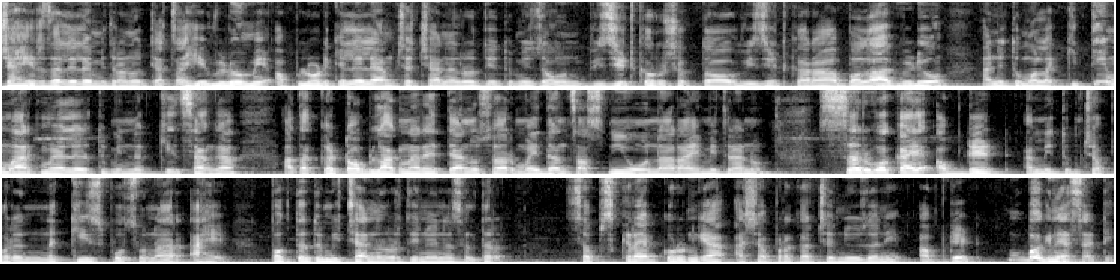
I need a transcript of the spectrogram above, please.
जाहीर झालेला आहे मित्रांनो. त्याचाही व्हिडिओ मी अपलोड केलेला आहे आमच्या चॅनलवरती. तुम्ही जाऊन व्हिजिट करू शकता. व्हिजिट करा बघा व्हिडिओ आणि तुम्हाला किती मार्क मिळाले तुम्ही नक्कीच सांगा. आता कट ऑफ लागणार आहे. त्यानुसार मैदान चाचणी होणार आहे मित्रांनो. सर्व काही अपडेट आम्ही तुमच्यापर्यंत नक्कीच पोचवणार आहे. फक्त तुम्ही चॅनलवरती नवीन असेल तर सबस्क्राईब करून घ्या अशा प्रकारचे न्यूज आणि अपडेट बघण्यासाठी.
